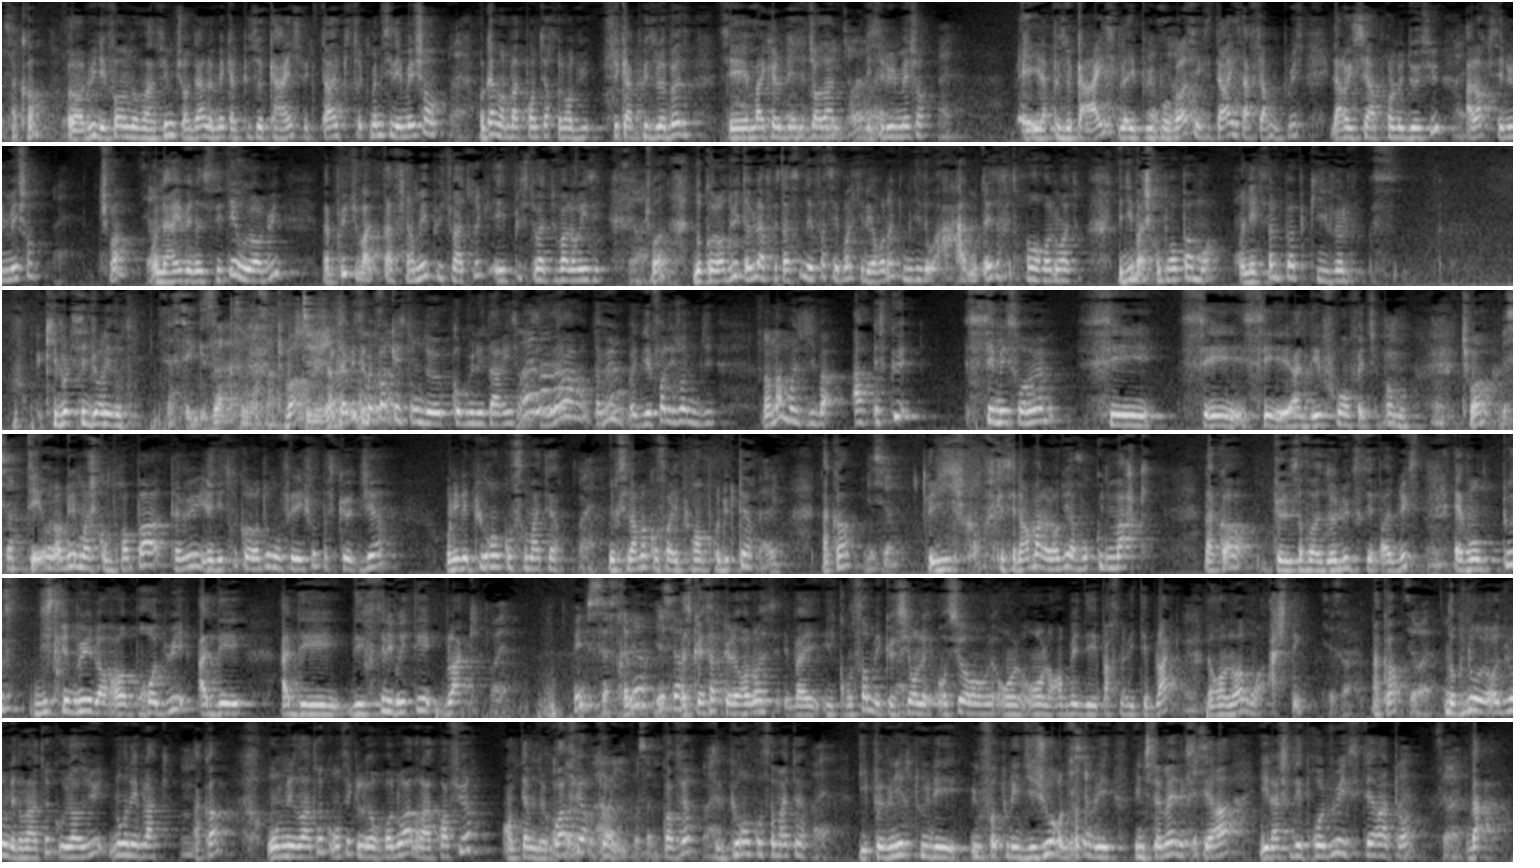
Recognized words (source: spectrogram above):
D'accord Alors lui, des fois, dans un film, tu regardes le mec a le plus de charisme, etc. qui truc, même s'il est méchant. Ouais. Regarde dans Black Panther aujourd'hui. Celui qui a le plus le buzz, c'est Michael B. Jordan. Jordan, Et c'est lui le méchant. Ouais. Et il a plus de charisme, il est plus beau gosse, etc. Il s'affirme plus. Il a réussi à prendre le dessus, alors que c'est lui le méchant. Tu vois C'est On est arrivé dans une société où aujourd'hui, bah, plus tu vas t'affirmer, plus tu vas truc, et plus tu vas te valoriser. Tu vois Donc aujourd'hui, tu as vu la frustration, des fois, c'est moi, c'est les Renois qui me disent Waouh, mais t'as vu, ça fait trop vois. J'ai dit Bah, je comprends pas, moi. On est le seul peuple qui veulent. qui veulent séduire les autres. Ça, c'est exactement ça. Tu vois T'as vu, c'est même pas ça. question de communautarisme. Ouais, non, T'as vu Des fois, les gens ils me disent Non, non, moi je dis Bah, ah, est-ce que s'aimer soi-même, c'est. C'est, c'est un défaut en fait, je sais pas moi. Tu vois Aujourd'hui, moi je comprends pas. T'as vu, il y a des trucs aujourd'hui où on fait les choses parce que déjà, on est les plus grands consommateurs. Ouais. Donc c'est normal qu'on soit les plus grands producteurs. Bah oui, D'accord bien sûr. Je trouve que c'est normal. Aujourd'hui, il y a beaucoup de marques, d'accord Que ce soit de luxe ou c'est pas de luxe, elles vont tous distribuer leurs produits à des, à des, des célébrités black. Ouais. Oui, parce qu'ils savent très bien, bien sûr. Parce qu'ils savent que le Renoir, eh ben, ils consomment et que si, on, les- si on, on- on leur met des personnalités black, les Renois vont acheter. C'est ça. D'accord C'est vrai. Donc nous, aujourd'hui, on est dans un truc, aujourd'hui, nous, on est black. D'accord On est dans un truc, on sait que le Renoir, dans la coiffure, en termes de coiffure, Ah oui, coiffure, Ouais. c'est le plus grand consommateur. Ouais. Il peut venir tous les, une fois tous les 10 jours, une Bien fois sûr. tous les, une semaine, etc. Il achète des produits, etc. C'est vrai. bah,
